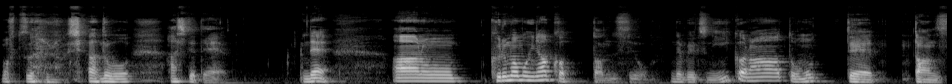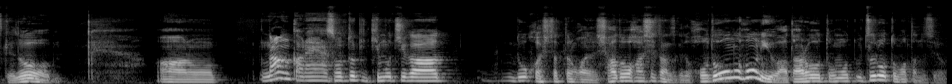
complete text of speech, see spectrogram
まあ、普通の車道を走ってて、で、あの、車もいなかったんですよ。で、別にいいかなと思ってたんですけど、あの、なんかね、その時気持ちがどうかしちゃったのかね、車道走ってたんですけど、歩道の方に渡ろうと思、移ろうと思ったんですよ。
